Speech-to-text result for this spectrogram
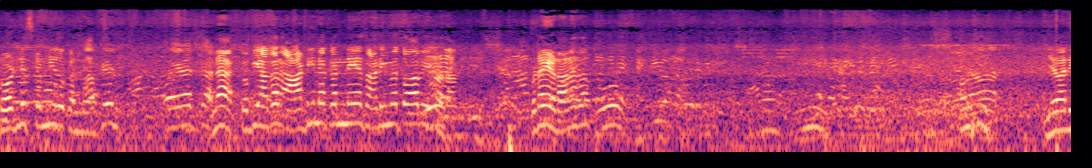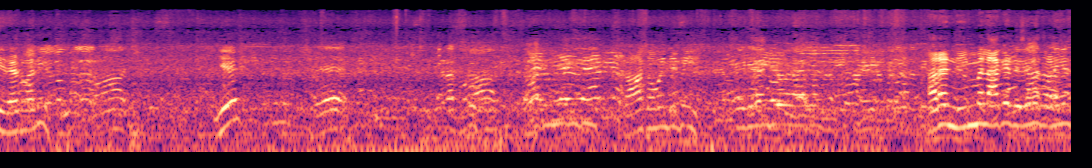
शॉर्ट लिस्ट करनी है तो करनी है। ना? क्योंकि अगर आठ ही ना करने हैं साड़ी में तो आप एक हटा दीजिए। बड़ा ही हटाना था ये वाली रेड वाली? ये? कहाँ सौ में दी अरे नीम में लाके दे देना साड़ियाँ।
